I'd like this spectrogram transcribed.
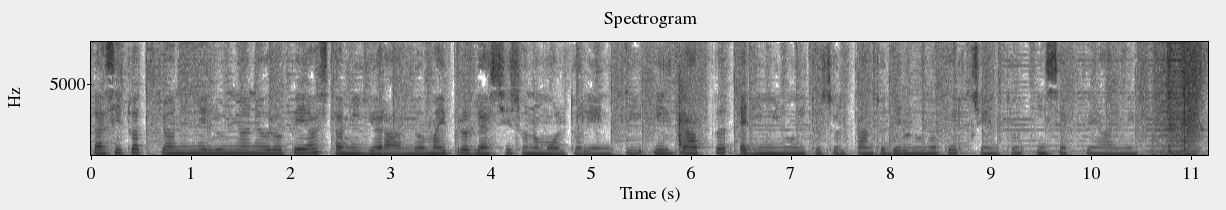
La situazione nell'Unione Europea sta migliorando, ma i progressi sono molto lenti. Il gap è diminuito soltanto dell'1% in sette anni.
